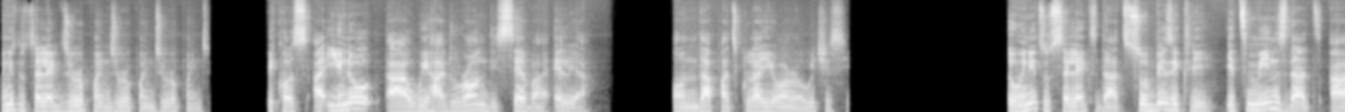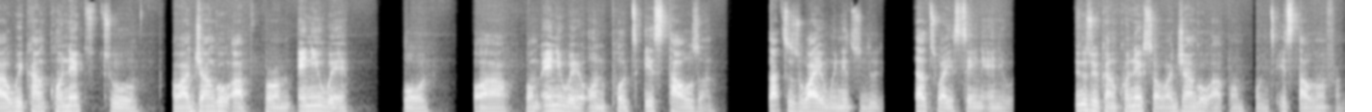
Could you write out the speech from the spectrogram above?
we need to select 0 0.0.0 because uh, you know uh, we had run the server earlier on that particular url which is here so we need to select that so basically it means that uh, we can connect to our Django app from anywhere or, or from anywhere on port 8000. That is why we need to do That's why it's saying anyway. Since we can connect to our Django app on port 8000 from.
